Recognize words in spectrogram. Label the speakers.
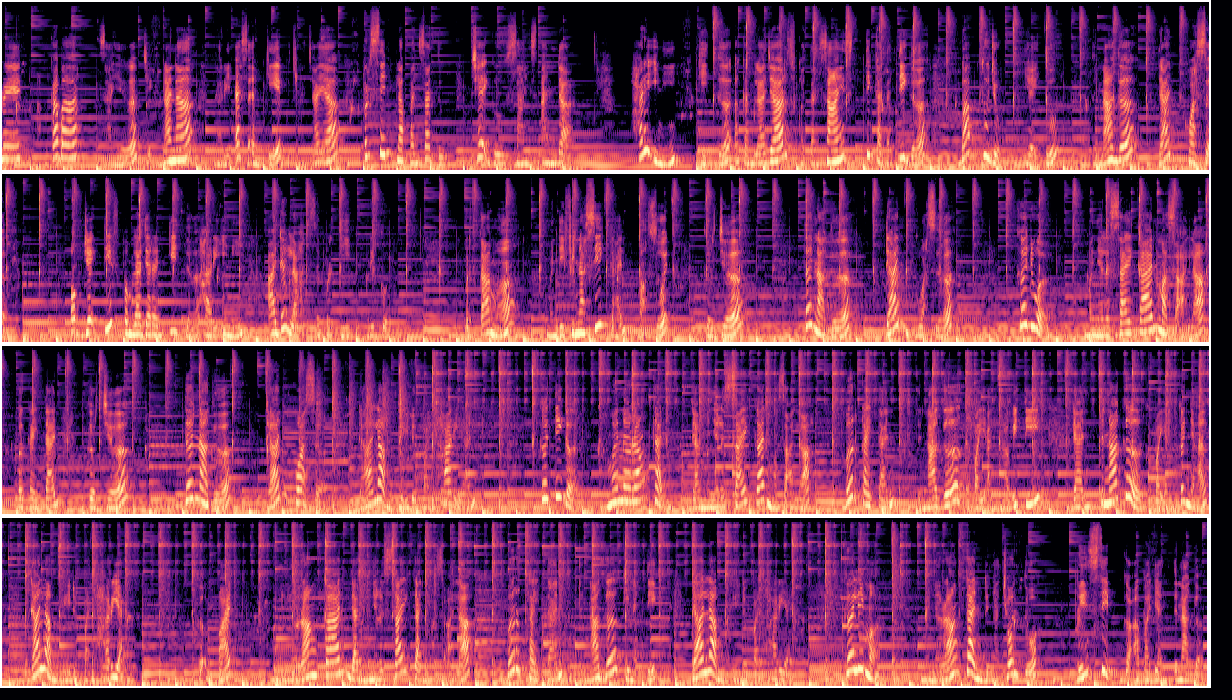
Speaker 1: murid-murid, apa khabar? Saya Cikgu Nana dari SMK Putrajaya Persin 81, Cikgu Sains anda. Hari ini, kita akan belajar sukatan sains tingkatan 3, bab 7 iaitu tenaga dan kuasa. Objektif pembelajaran kita hari ini adalah seperti berikut. Pertama, mendefinisikan maksud kerja, tenaga dan kuasa. Kedua, menyelesaikan masalah berkaitan kerja, tenaga dan kuasa dalam kehidupan harian. Ketiga, menerangkan dan menyelesaikan masalah berkaitan tenaga kepayaan graviti dan tenaga kepayaan kenyal dalam kehidupan harian. Keempat, menerangkan dan menyelesaikan masalah berkaitan tenaga kinetik dalam kehidupan harian. Kelima, menerangkan dengan contoh prinsip keabadian tenaga.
